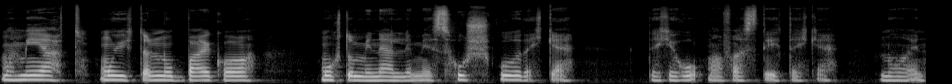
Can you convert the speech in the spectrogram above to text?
Mä miet muistan nubbaiko muhtummin ällimis huskuu teke teke huumaa fasti teke noin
